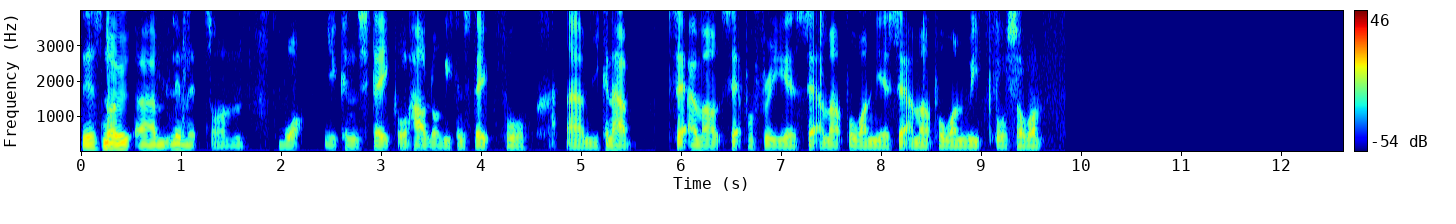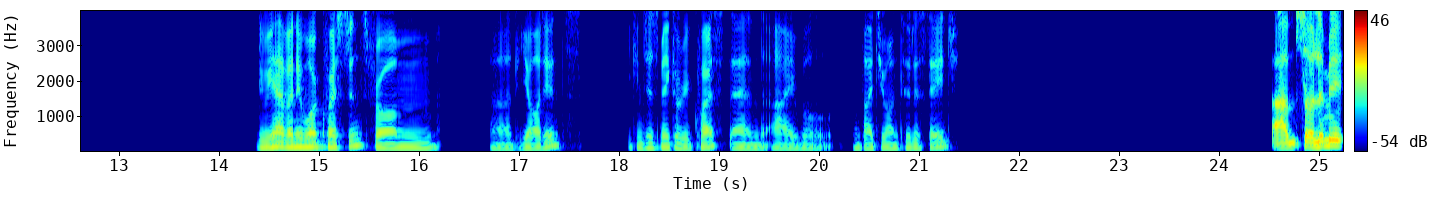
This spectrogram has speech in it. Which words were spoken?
there's no um, limits on what you can stake or how long you can stake for. Um, you can have set amount set for three years, set amount for one year, set amount for one week, or so on. Do we have any more questions from uh, the audience? You can just make a request and I will invite you onto the stage. Um, so let me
